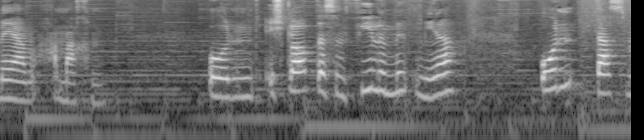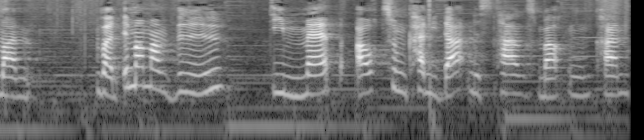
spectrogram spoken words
mehr machen. Und ich glaube, das sind viele mit mir. Und dass man, wann immer man will, die Map auch zum Kandidaten des Tages machen kann,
